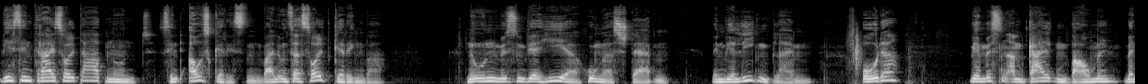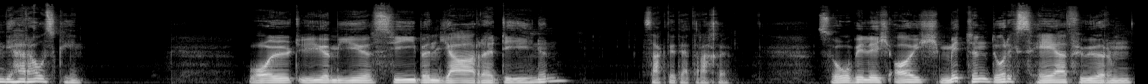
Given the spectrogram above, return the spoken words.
wir sind drei Soldaten und sind ausgerissen, weil unser Sold gering war. Nun müssen wir hier Hungers sterben, wenn wir liegen bleiben. Oder wir müssen am Galgen baumeln, wenn wir herausgehen. Wollt ihr mir sieben Jahre dienen? sagte der Drache. So will ich euch mitten durchs Heer führen,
